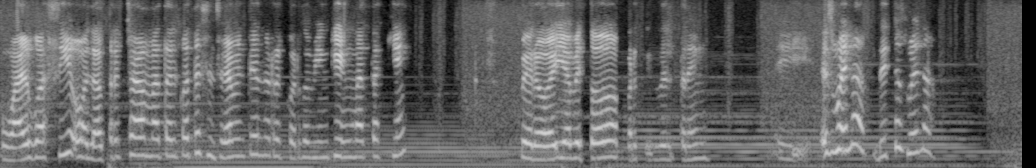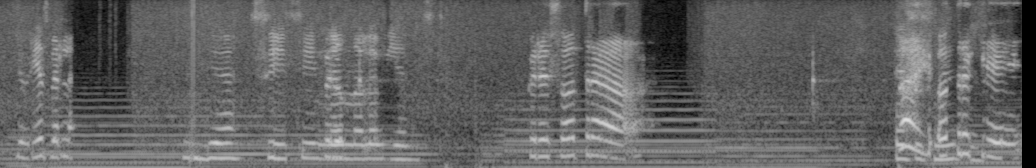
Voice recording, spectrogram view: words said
o algo así, o la otra chava mata al cuate, sinceramente no recuerdo bien quién mata a quién, pero ella ve todo a partir del tren. Y es buena, de hecho es buena. Deberías verla. Ya, sí, sí, Pero- no, no la había visto. Pero es otra. Ay, otra que.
